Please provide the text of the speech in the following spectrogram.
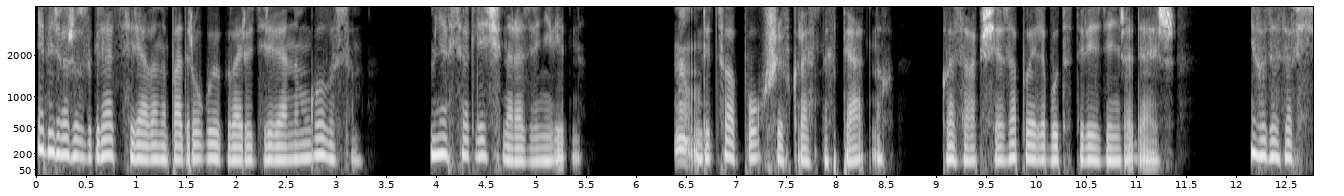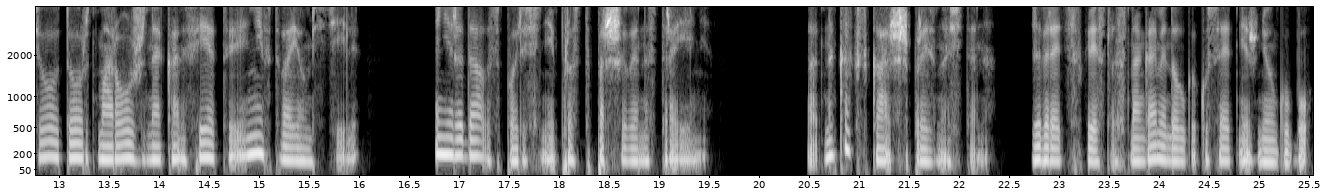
Я перевожу взгляд сериала на подругу и говорю деревянным голосом. «У меня все отлично, разве не видно?» Ну, лицо опухшее в красных пятнах, Глаза вообще заплыли, будто ты весь день рыдаешь. И вот это все, торт, мороженое, конфеты, не в твоем стиле. Я не рыдала, спорю с ней, просто паршивое настроение. «Ладно, как скажешь», — произносит она. Забирается в кресло с ногами, долго кусает нижнюю губу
